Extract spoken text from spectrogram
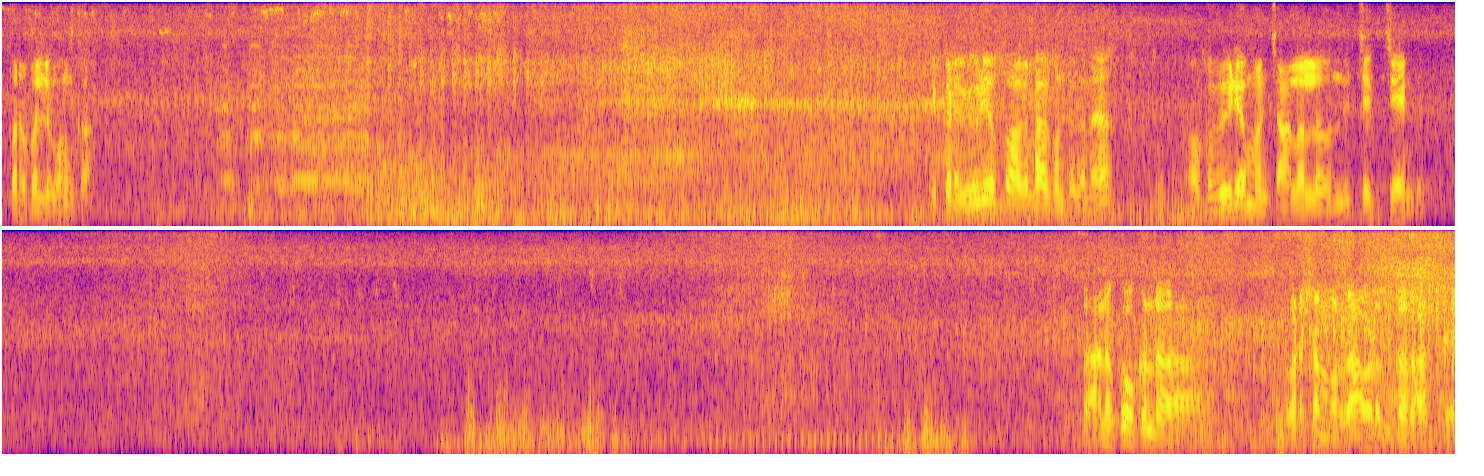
ఉప్పరపల్లి వంక. ఇక్కడ వీడియో బాగా లాగుంటుందనా ఒక వీడియో మన ఛానల్లో ఉంది చెక్ చేయండి. అనుకోకుండా వర్షం రావడంతో రాత్రి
